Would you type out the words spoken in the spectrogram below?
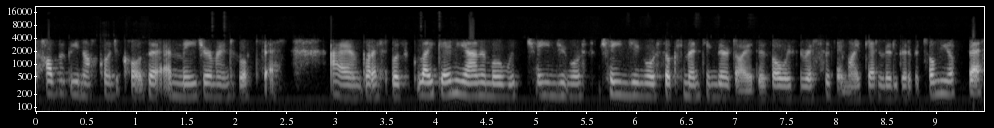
probably not going to cause a, a major amount of upset. Um, but I suppose, like any animal, with changing or changing or supplementing their diet, there's always the risk that they might get a little bit of a tummy upset.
